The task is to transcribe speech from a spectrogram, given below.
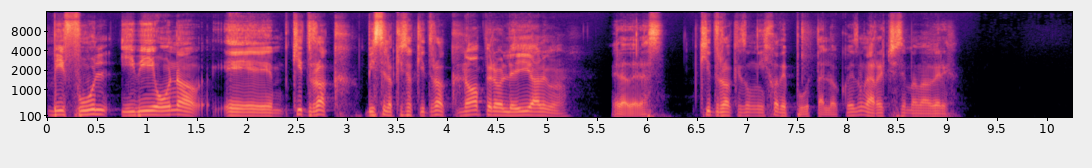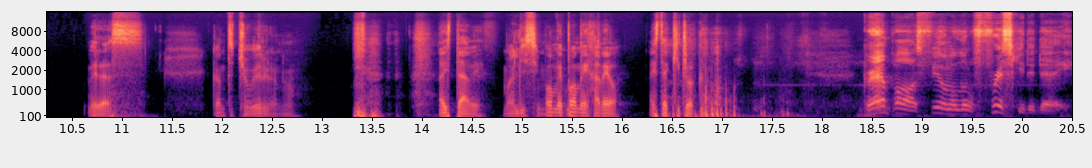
Vi Full y vi uno, eh, Kid Rock. ¿Viste lo que hizo Kid Rock? No, pero leí algo. Verás, verás. Kid Rock es un hijo de puta, loco. Es un arrecho ese mamá verga. Verás. Canta hecho verga, ¿no? Ahí está, ve. Malísimo. Ponme, ponme jadeo. Ahí está Kid Rock. Grandpa's feeling a little frisky today.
